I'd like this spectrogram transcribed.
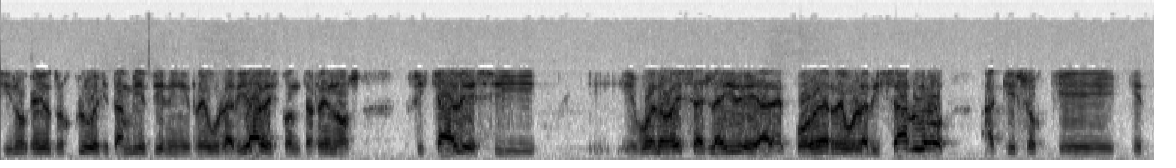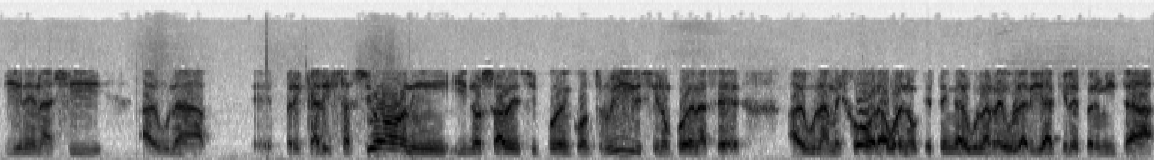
Sino que hay otros clubes que también tienen irregularidades con terrenos fiscales y, y, y, bueno, esa es la idea, de poder regularizarlo, aquellos que, que tienen allí alguna precarización y, y no saben si pueden construir, si no pueden hacer alguna mejora, bueno, que tenga alguna regularidad que le permita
